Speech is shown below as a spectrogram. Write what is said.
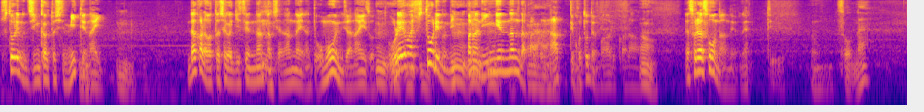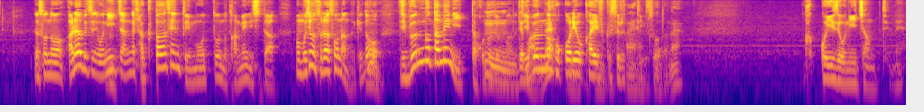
一人の人格として見てない、うんだから私が犠牲になんなくちゃなんないなんて思うんじゃないぞって、うん。俺は一人の立派な人間なんだからなってことでもあるから、いうん。やそれはそうなんだよねっていう。うん。そうね。でそのあれは別にお兄ちゃんが100%妹のためにした、まあ、もちろんそれはそうなんだけど、うん。自分のために言ったことでもある、自分の誇りを回復するっていう、はいそうだね。かっこいいぜお兄ちゃんっていうね。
